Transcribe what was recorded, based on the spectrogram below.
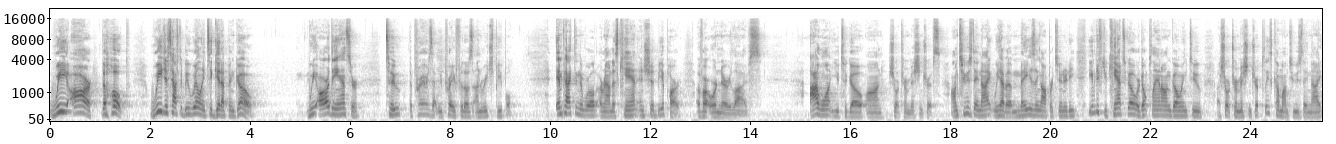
We are the hope. We just have to be willing to get up and go. We are the answer to the prayers that we pray for those unreached people. Impacting the world around us can and should be a part of our ordinary lives. I want you to go on short term mission trips. On Tuesday night, we have an amazing opportunity. Even if you can't go or don't plan on going to a short term mission trip, please come on Tuesday night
